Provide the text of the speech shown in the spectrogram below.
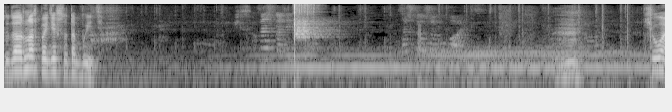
Тут должно ж, по идее, что-то быть. Чё?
